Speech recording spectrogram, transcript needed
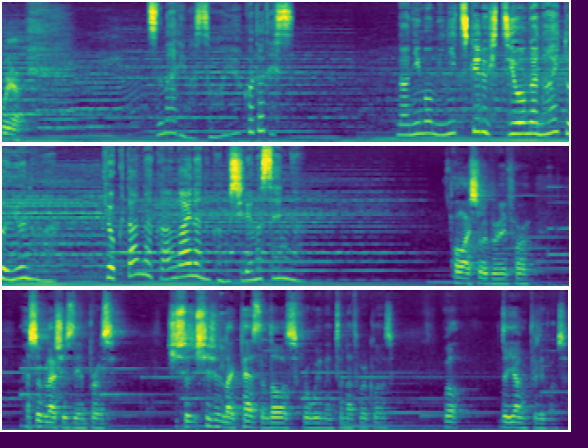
Oh yeah. つまりはそういうことです 何も身につける必要がないというのは極端な考えなのかもしれませんが Oh, I so agree with her. I'm so glad she's the empress. She should, she should like pass the laws for women to not wear clothes. Well, the young pretty ones.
